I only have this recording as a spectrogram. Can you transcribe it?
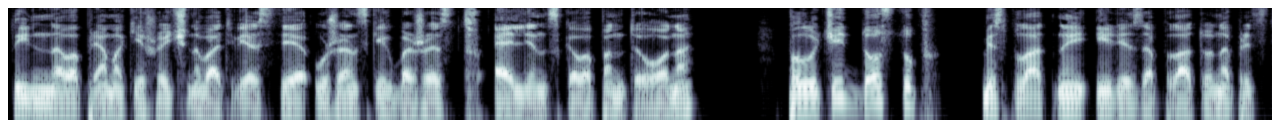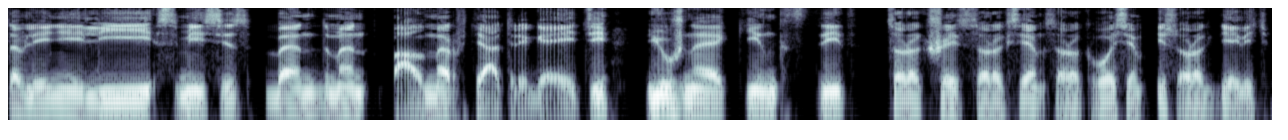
тыльного прямокишечного отверстия у женских божеств Эллинского пантеона. Получить доступ бесплатный или за плату на представление Лии с миссис Бендмен Палмер в театре Гейти, Южная Кинг-стрит, 46, 47, 48 и 49.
